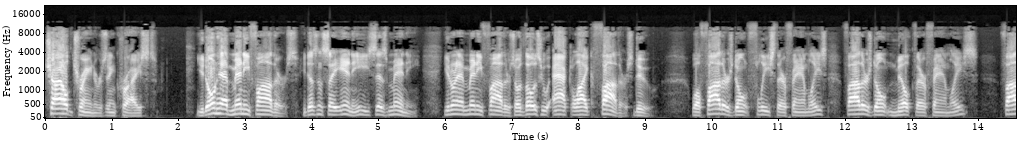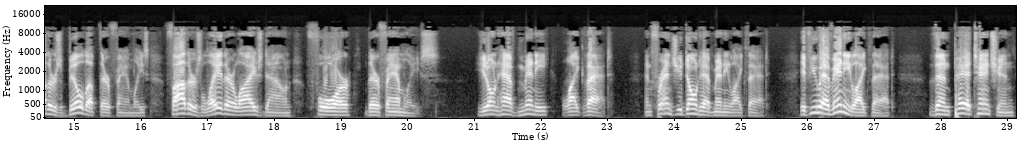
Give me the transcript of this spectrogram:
child trainers in Christ, you don't have many fathers. He doesn't say any, he says many. You don't have many fathers, or those who act like fathers do. Well, fathers don't fleece their families. Fathers don't milk their families. Fathers build up their families. Fathers lay their lives down for their families. You don't have many like that. And friends, you don't have many like that. if you have any like that, then pay attention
